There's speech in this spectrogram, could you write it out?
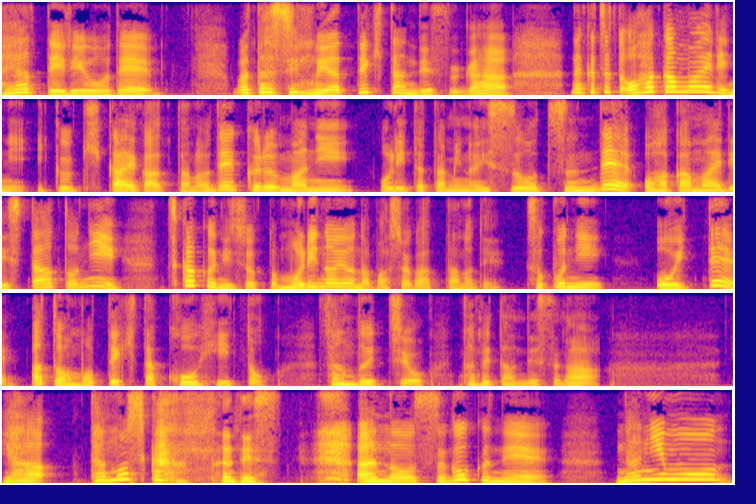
流行っているようで私もやってきたんですがなんかちょっとお墓参りに行く機会があったので車に折りたたみの椅子を積んでお墓参りした後に近くにちょっと森のような場所があったのでそこに置いてあとは持ってきたコーヒーとサンドイッチを食べたんですがいや楽しかったです。あのすごくね何も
